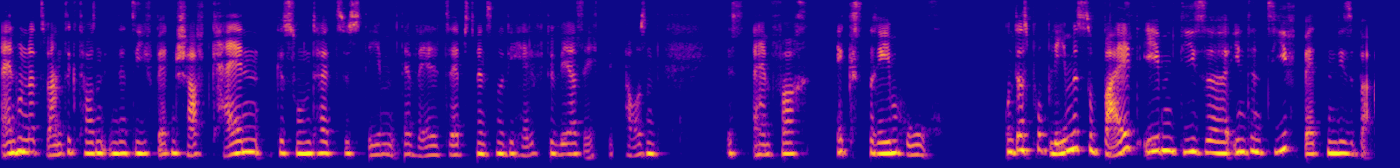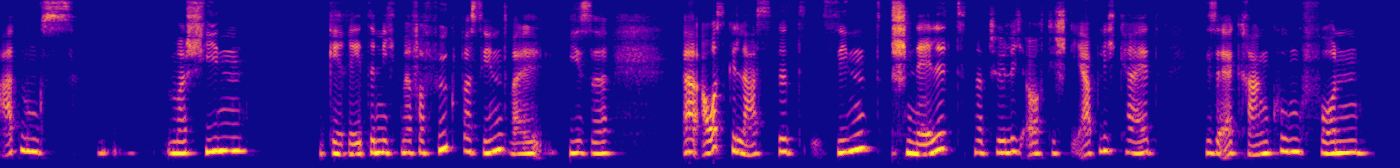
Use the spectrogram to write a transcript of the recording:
120.000 Intensivbetten schafft kein Gesundheitssystem der Welt, selbst wenn es nur die Hälfte wäre, 60.000 ist einfach extrem hoch. Und das Problem ist, sobald eben diese Intensivbetten, diese Beatmungsmaschinen, Geräte nicht mehr verfügbar sind, weil diese äh, ausgelastet sind, schnellt natürlich auch die Sterblichkeit dieser Erkrankung von,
